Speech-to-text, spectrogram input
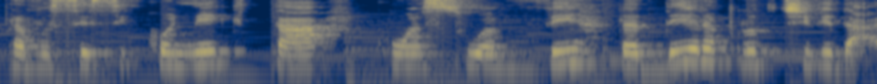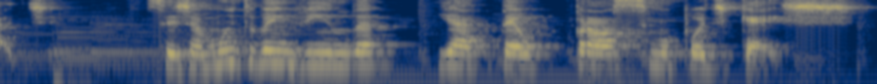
para você se conectar com a sua verdadeira produtividade. Seja muito bem-vinda e até o próximo podcast.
